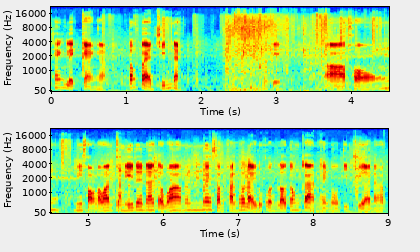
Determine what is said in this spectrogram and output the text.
แท่งเหล็กแก่งอะ่ะต้อง 8 ชิ้นเนี่ยโอเคอ่าของมีของรางวัลตรงนี้ด้วยนะ แต่ว่ามันไม่สำคัญเท่าไหร่ทุกคนเราต้องการไฮโนติดเชื้อนะครับ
